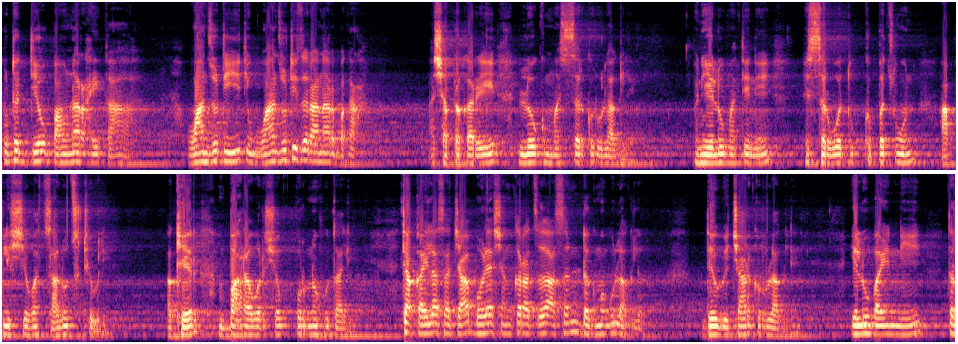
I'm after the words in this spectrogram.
कुठं देव पावणार आहे का? वांजुटी ती वांजुटीच राहणार बघा. अशा प्रकारे लोक मत्सर करू लागले. पण येलू मातेने हे सर्व दुःख पचवून आपली सेवा चालूच ठेवली. अखेर बारा वर्ष पूर्ण होत आली. त्या कैलासाच्या भोळ्या शंकराचं आसन डगमगू लागलं. देव विचार करू लागले. येलूबाईंनी तर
